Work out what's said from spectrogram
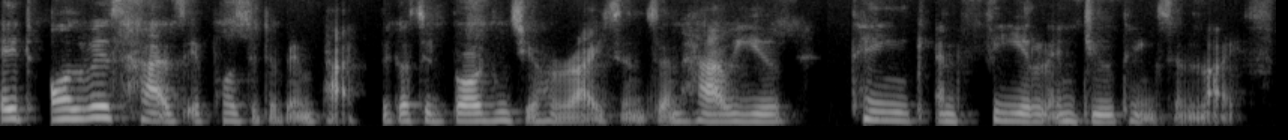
it always has a positive impact because it broadens your horizons and how you think and feel and do things in life.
